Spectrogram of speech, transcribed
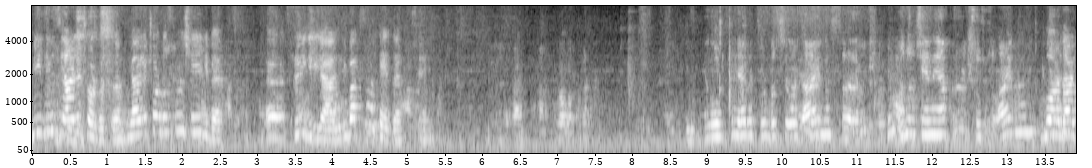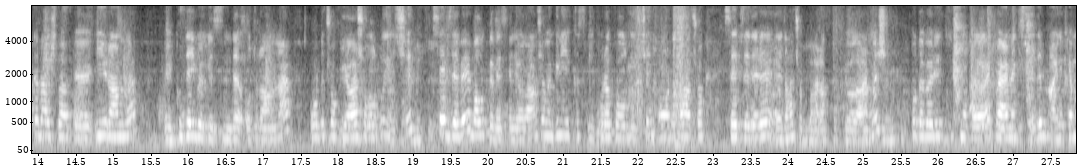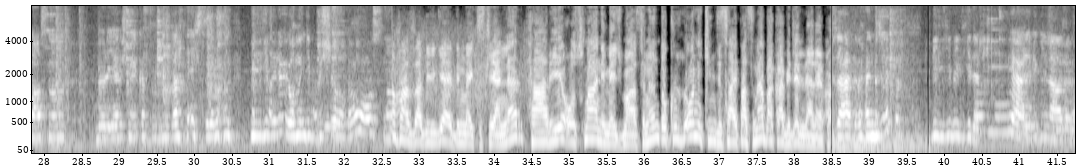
Bildiğiniz yayla çorbası. Yayla çorbasının şeyi gibi, e, suyu gibi geldi. Bir baksana teyze. Şey. Yoğurtlu yağı çorbası aynısı. Onun şeyini yapmıyor sosu aynı. Bu arada arkadaşlar e, İran'da e, kuzey bölgesinde oturanlar orada çok yağış olduğu için sebze ve balıkla besleniyorlarmış ama güney kısmı kurak olduğu için orada daha çok sebzelere e, daha çok baharat katıyorlarmış. Bu da böyle dipnot olarak vermek istedim. Aynı Kemal Sunal'ın böyle yarışmaya katıldığında ekstradan bilgi veriyor ya, onun gibi bir şey oldu ama olsun. Daha fazla bilgi edinmek isteyenler Tarihi Osmanlı Mecmuası'nın 912. sayfasına bakabilirler efendim. Güzeldi bence. Bilgi bilgidir. Bir yerde bir gün lazım.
